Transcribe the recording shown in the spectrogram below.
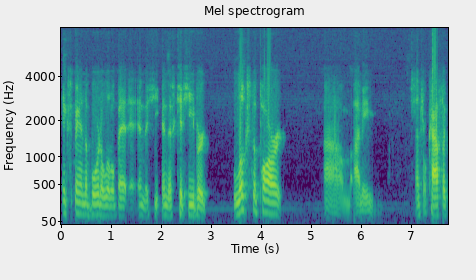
expand the board a little bit. And the and this kid Hebert looks the part, um, I mean, Central Catholic.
